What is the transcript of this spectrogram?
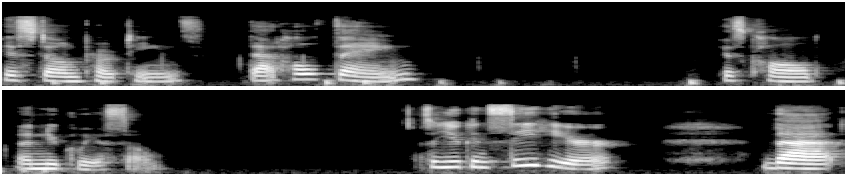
histone proteins, that whole thing is called a nucleosome. So you can see here that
